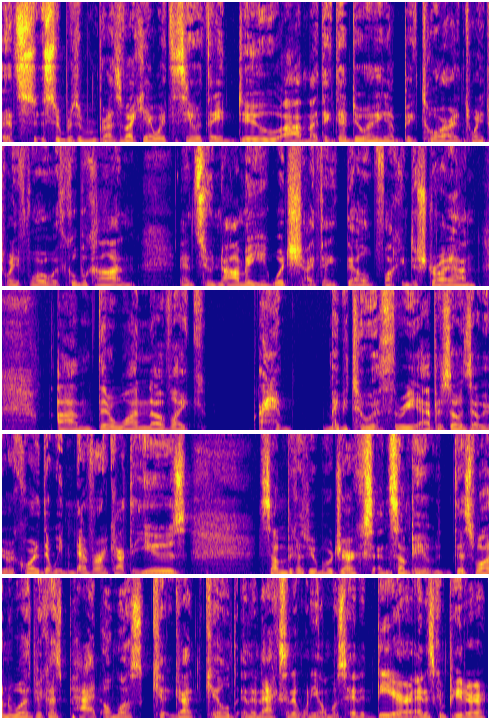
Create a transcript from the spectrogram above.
it's super super impressive. I can't wait to see what they do. Um, I think they're doing a big tour in 2024 with Kublai Khan and Tsunami, which I think they'll fucking destroy on. Um, they're one of like I have maybe two or three episodes that we recorded that we never got to use. Some because people were jerks, and some people. This one was because Pat almost ki- got killed in an accident when he almost hit a deer, and his computer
